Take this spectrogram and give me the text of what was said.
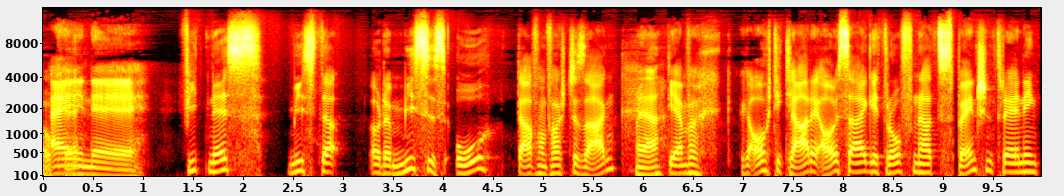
okay. eine Fitness Mr. oder Mrs. O, darf man fast so sagen, ja. die einfach auch die klare Aussage getroffen hat, Suspension Training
